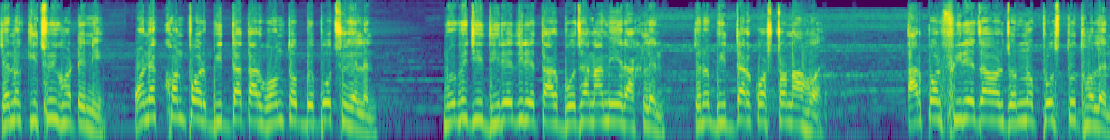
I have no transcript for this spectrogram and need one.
যেন কিছুই ঘটেনি। অনেকক্ষণ পর বিদ্যা তার গন্তব্যে পৌঁছে গেলেন। নবীজি ধীরে ধীরে তার বোঝা নামিয়ে রাখলেন যেন বিদ্যার কষ্ট না হয়। তারপর ফিরে যাওয়ার জন্য প্রস্তুত হলেন।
